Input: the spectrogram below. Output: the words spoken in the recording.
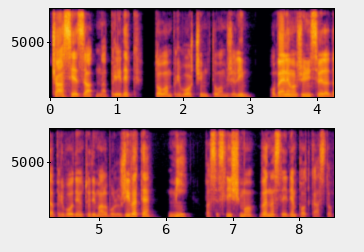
čas je za napredek, To vam privoščim, to vam želim. Obenem vam želim, seveda, da pri vodenju tudi malo bolj uživate, mi pa se slišimo v naslednjem podkastu.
